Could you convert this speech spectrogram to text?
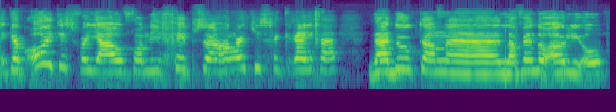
ik heb ooit eens van jou van die gipsen hangertjes gekregen. Daar doe ik dan uh, lavendelolie op.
